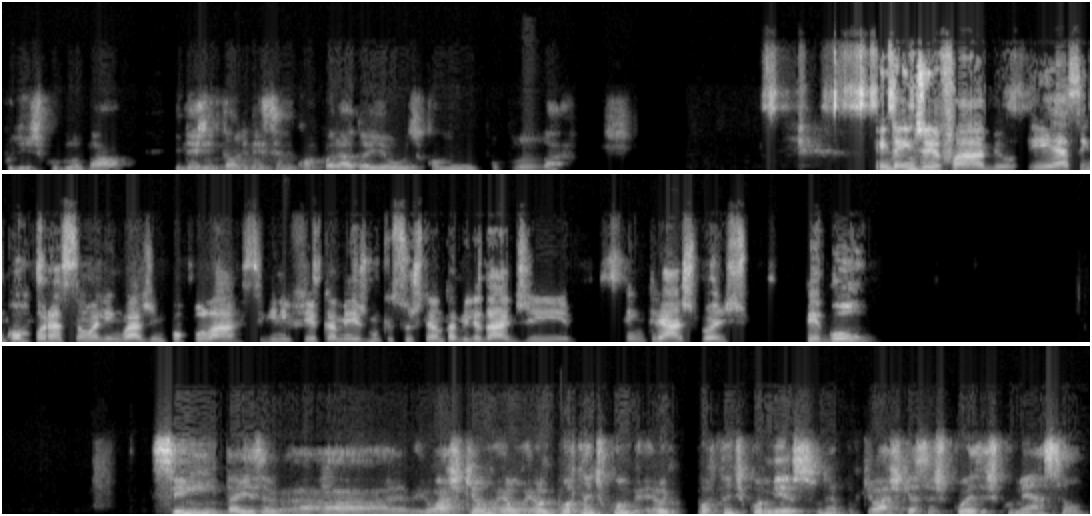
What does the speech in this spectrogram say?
político global, e desde então ele vem sendo incorporado aí ao uso comum popular. Entendi, Fábio. E essa incorporação à linguagem popular significa mesmo que sustentabilidade, entre aspas, pegou? Sim, Thaisa, eu acho que é um, é um, é um, importante, é um importante começo, né? porque eu acho que essas coisas começam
